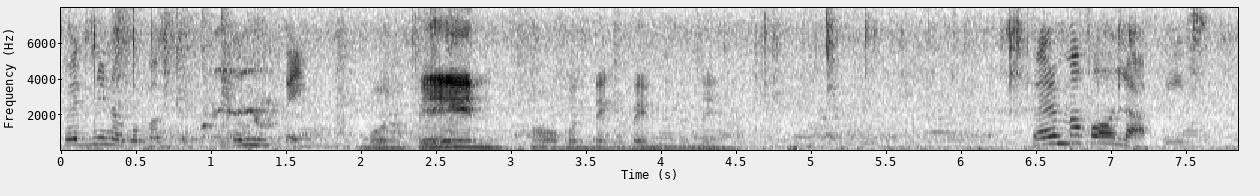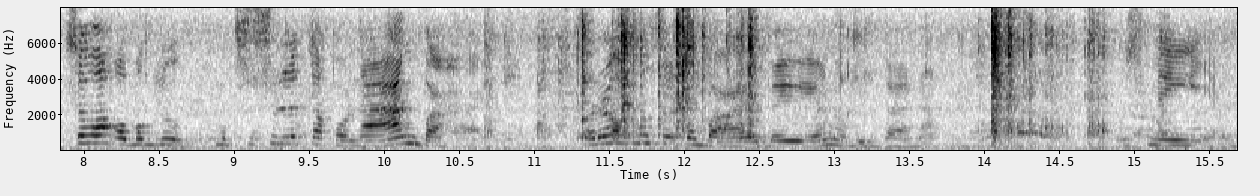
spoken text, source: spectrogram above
Pwede na gumagulting. Ballpen. Oo, gunting pen na din. Pero ako lapis. So ako, maglu- magsusulat ako ng bahay. Pero ako magsusulat ng bahay, may ano, bintana. Tapos may ano.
